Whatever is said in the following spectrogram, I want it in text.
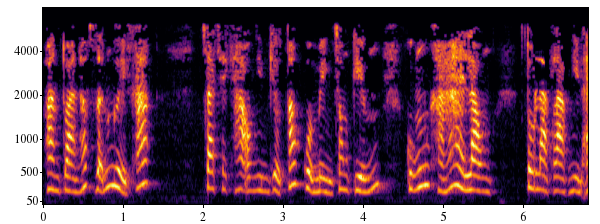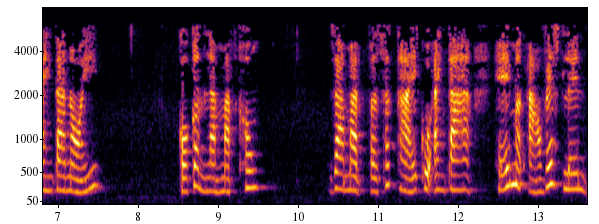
hoàn toàn hấp dẫn người khác. Dạ trạch hạo nhìn kiểu tóc của mình trong kiếng, cũng khá hài lòng, Tô Lạc Lạc nhìn anh ta nói. Có cần làm mặt không? Da mặt và sắc thái của anh ta, hễ mặc áo vest lên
